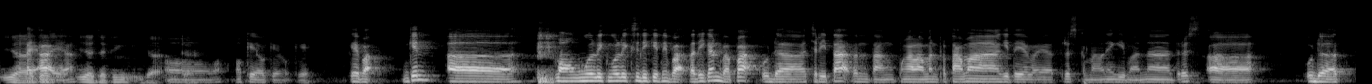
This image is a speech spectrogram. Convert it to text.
Iya, TA ya. Iya, jadi enggak. enggak. Oh, oke oke oke. Oke Pak, mungkin eh, mau ngulik-ngulik sedikit nih Pak. Tadi kan Bapak udah cerita tentang pengalaman pertama gitu ya Pak ya. Terus kenalnya gimana. Terus eh, udah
